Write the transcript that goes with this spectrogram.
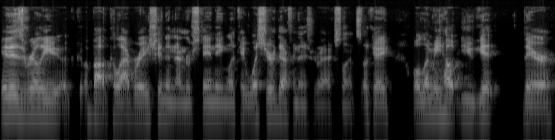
it is really uh, about collaboration and understanding. Okay, what's your definition of excellence? Okay, well, let me help you get there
